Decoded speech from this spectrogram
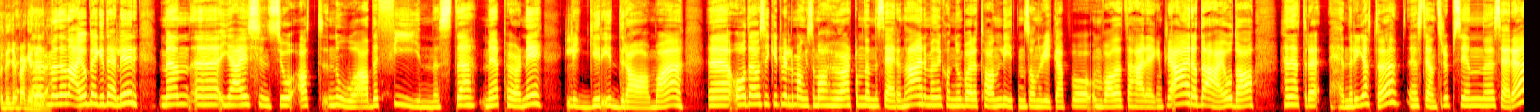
Men det er begge deler. Eh, Men den er jo begge deler. Men jeg syns jo at noe av det fineste med Pernie ligger i dramaet. Eh, og det er jo sikkert veldig mange som har hørt om denne serien her, men vi kan jo bare ta en liten sånn recap om hva dette her egentlig er. Og det er jo da Henriette Stentrup sin eh, serie.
